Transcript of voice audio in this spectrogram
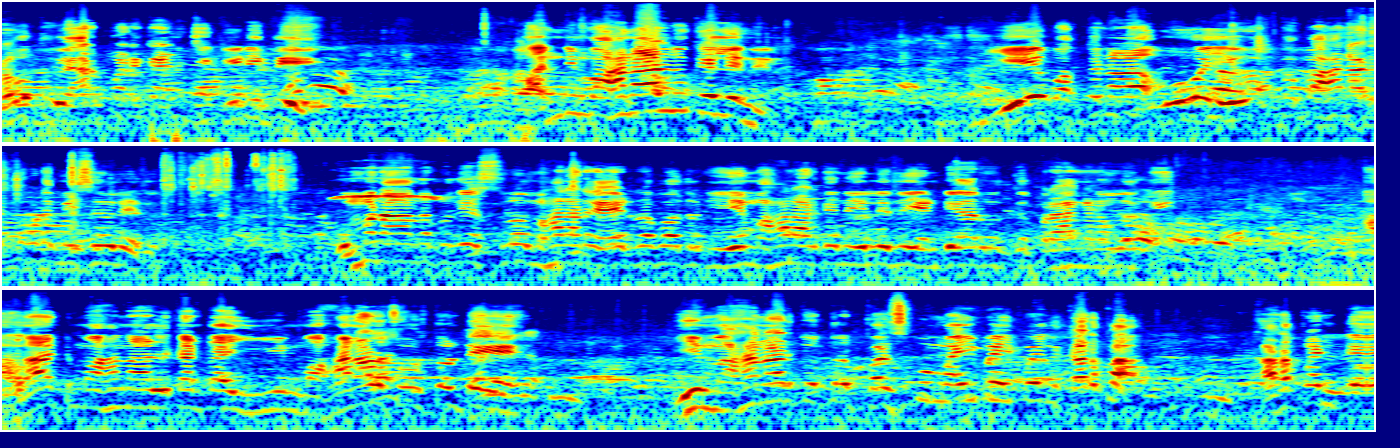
ప్రభుత్వం ఏర్పడక నుంచి టీడీపీ అన్ని మహానాడులకు వెళ్ళాను నేను. ఏ ఒక్క ఓ ఏ ఒక్క మహానాడుకి కూడా మిస్ అవ్వలేదు. ఉమ్మడి ఆంధ్రప్రదేశ్లో మహానాడు హైదరాబాద్కి ఏ మహానాడికైనా వెళ్ళింది ఎన్టీఆర్ ప్రాంగణంలోకి. అలాంటి మహానాళ్ళ కంటే ఈ మహానాడు చూస్తుంటే ఈ మహానాడు చూస్తున్న పసుపు మైమైపోయింది కడప. కడప అంటే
